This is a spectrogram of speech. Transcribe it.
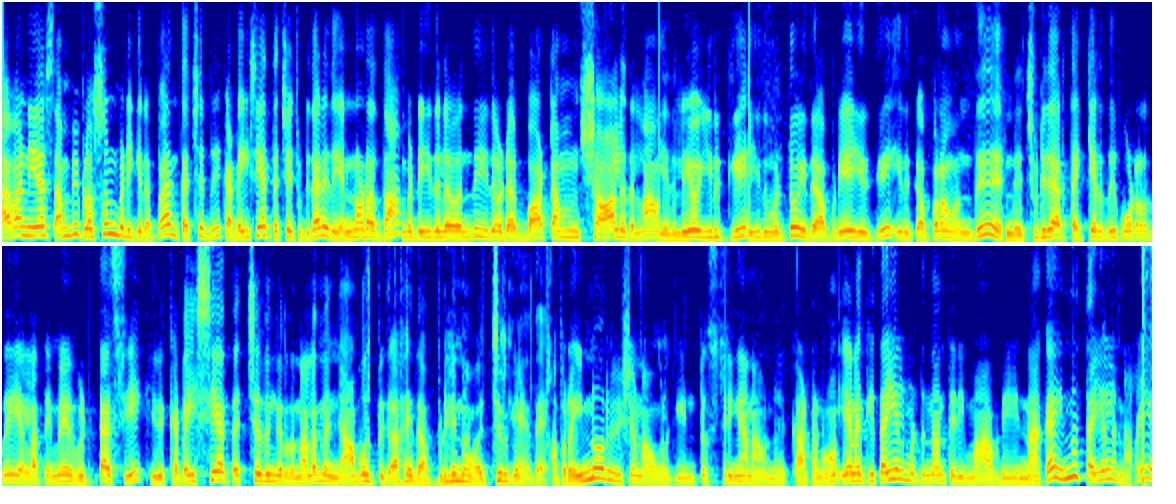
லெவன் இயர்ஸ் தம்பி ப்ளஸ் ஒன் படிக்கிறப்ப தைச்சது கடைசியா தைச்ச சுடிதார். இது என்னோட தான். பட் இதுல வந்து இதோட பாட்டம் ஷால் இதெல்லாம் எதுலயோ இருக்கு. இது மட்டும் இது அப்படியே இருக்கு. இதுக்கப்புறம் வந்து இந்த சுடிதார் தைக்கிறது போடுறது எல்லாத்தையுமே விட்டாச்சு. இது கடைசியாக தைச்சதுங்கிறதுனால இந்த ஞாபகத்துக்காக இதை அப்படியே நான் வச்சுருக்கேன் இதை. அப்புறம் இன்னொரு விஷயம் நான் உங்களுக்கு இன்ட்ரெஸ்டிங்காக நான் ஒன்று காட்டணும். எனக்கு தையல் மட்டும்தான் தெரியுமா அப்படின்னாக்கா இன்னும் தையலில் நிறைய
